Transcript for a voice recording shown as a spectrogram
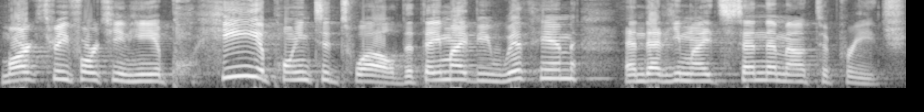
Mark 3:14, he, he appointed 12 that they might be with him and that he might send them out to preach.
